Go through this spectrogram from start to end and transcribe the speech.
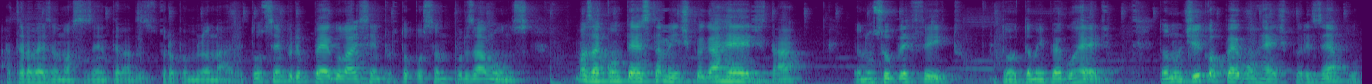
através das nossas entradas do Tropa Milionária. Então sempre pego lá e sempre estou postando para os alunos. Mas acontece também de pegar head, tá? Eu não sou perfeito, então eu também pego head. Então no dia que eu pego um head, por exemplo,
